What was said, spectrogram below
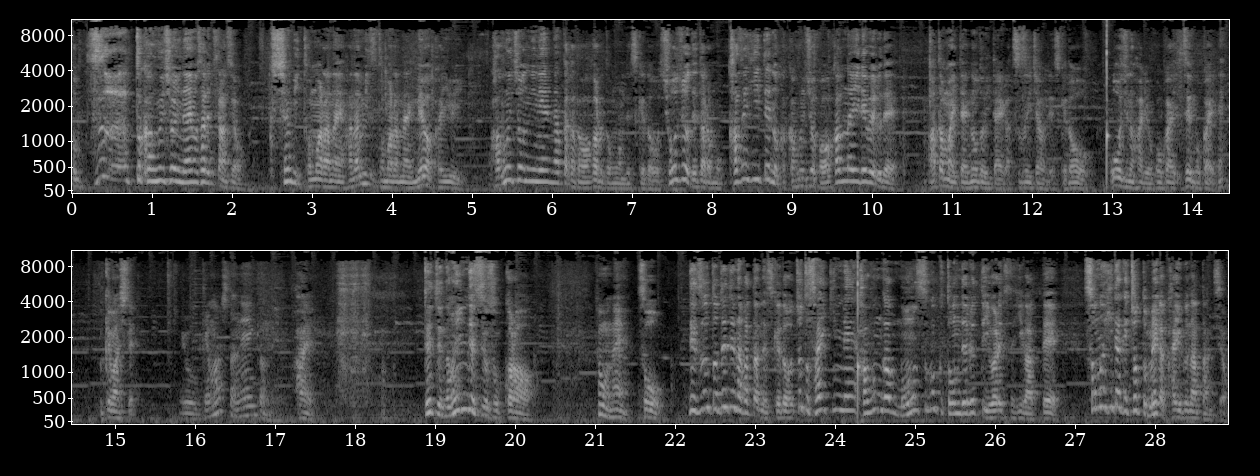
僕ずーっと花粉症に悩まされてたんですよ。くしゃみ止まらない鼻水止まらない目はかゆい。花粉症に、ね、なった方は分かると思うんですけど症状出たらもう風邪ひいてんのか花粉症か分かんないレベルで頭痛い喉痛いが続いちゃうんですけど王子の針を5回全5回ね受けまして。よう受けましたね去年。はい。出てないんですよそっからそうね。そう。でずっと出てなかったんですけどちょっと最近ね花粉がものすごく飛んでるって言われてた日があってその日だけちょっと目が痒くなったんですよ。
